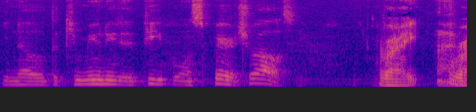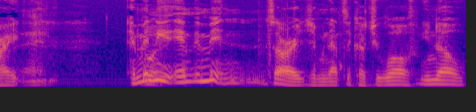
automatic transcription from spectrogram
you know the community, the people, and spirituality. Right, right. and- And many, and many, sorry, Jimmy, not to cut you off. You know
